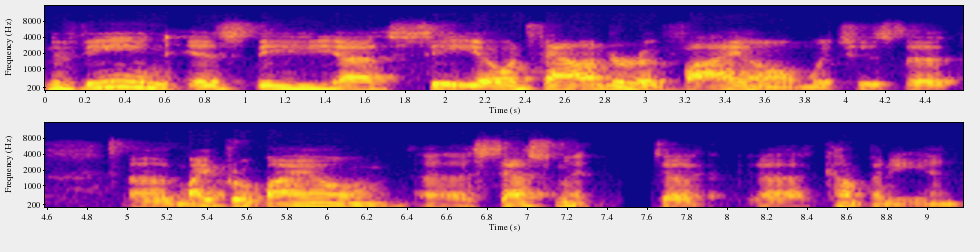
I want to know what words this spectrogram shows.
Naveen is the CEO and founder of Viome, which is the microbiome assessment company, and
